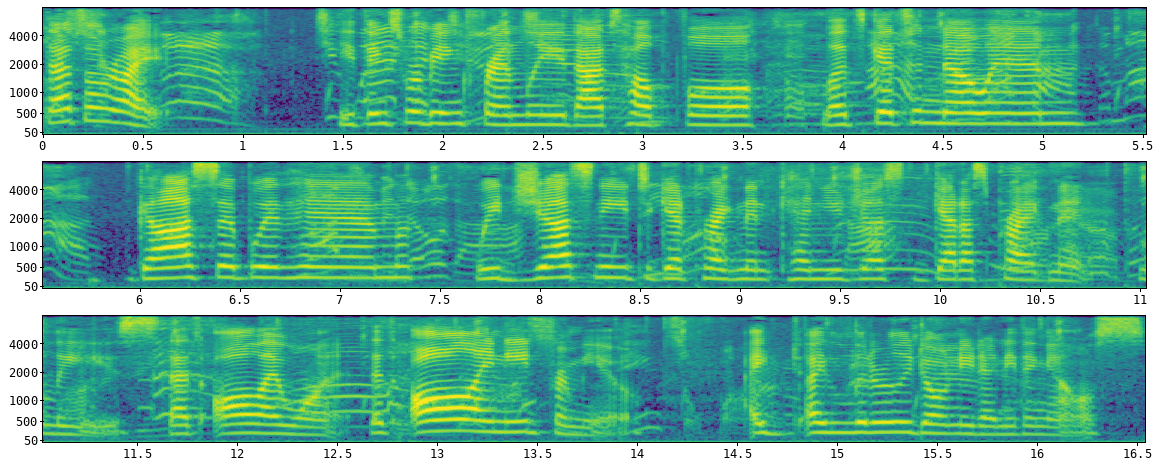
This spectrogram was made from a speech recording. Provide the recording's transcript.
That's all right. He thinks we're being friendly. That's helpful. Let's get to know him. Gossip with him. We just need to get pregnant. Can you just get us pregnant, please? That's all I want. That's all I need from you. I, I literally don't need anything else.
